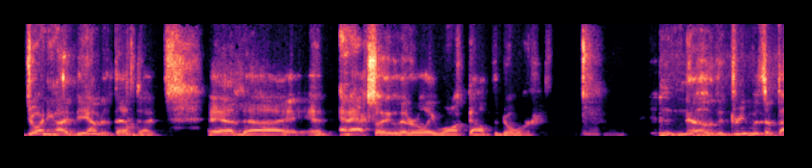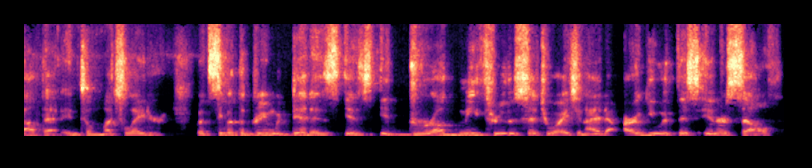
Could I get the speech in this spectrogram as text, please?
joining IBM at that time, and, uh, and, and actually literally walked out the door. Mm-hmm. Didn't know the dream was about that until much later. But see what the dream did is is it drugged me through the situation. I had to argue with this inner self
